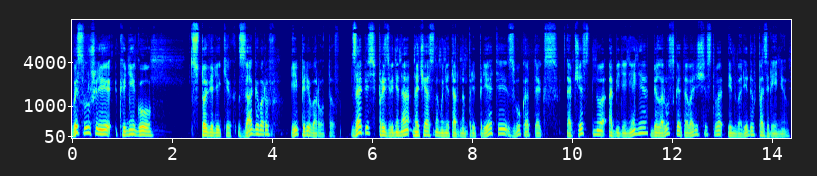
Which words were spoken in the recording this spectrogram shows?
Вы слушали книгу «Сто великих заговоров и переворотов». Запись произведена на частном унитарном предприятии «Звукотекс» общественного объединения «Белорусское товарищество инвалидов по зрению».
